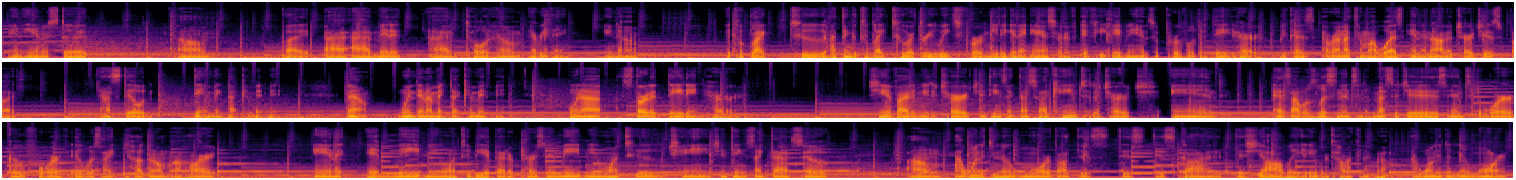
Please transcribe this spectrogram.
and he understood. Um, but I, I admitted, I told him everything. You know, it took like two, I think it took like two or three weeks for me to get an answer if, if he gave me his approval to date her, because around that time I was in and out of churches, but I still didn't make that commitment. Now, when did I make that commitment? When I started dating her, she invited me to church and things like that. So I came to the church, and as I was listening to the messages and to the word go forth, it was like tugging on my heart. And it, it made me want to be a better person. It made me want to change and things like that. So um, I wanted to know more about this this this God, this Yahweh they were talking about. I wanted to know more.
